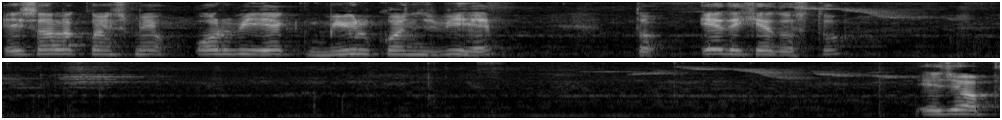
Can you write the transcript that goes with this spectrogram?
ऐसा वाला कॉइन्स में और भी एक म्यूल कॉइन्स भी है। तो ये देखिए दोस्तों। ये जो आप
